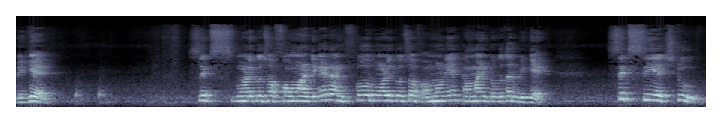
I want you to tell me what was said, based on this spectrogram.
We get 6 molecules of formaldehyde and 4 molecules of ammonia combined together we get 6 CH2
